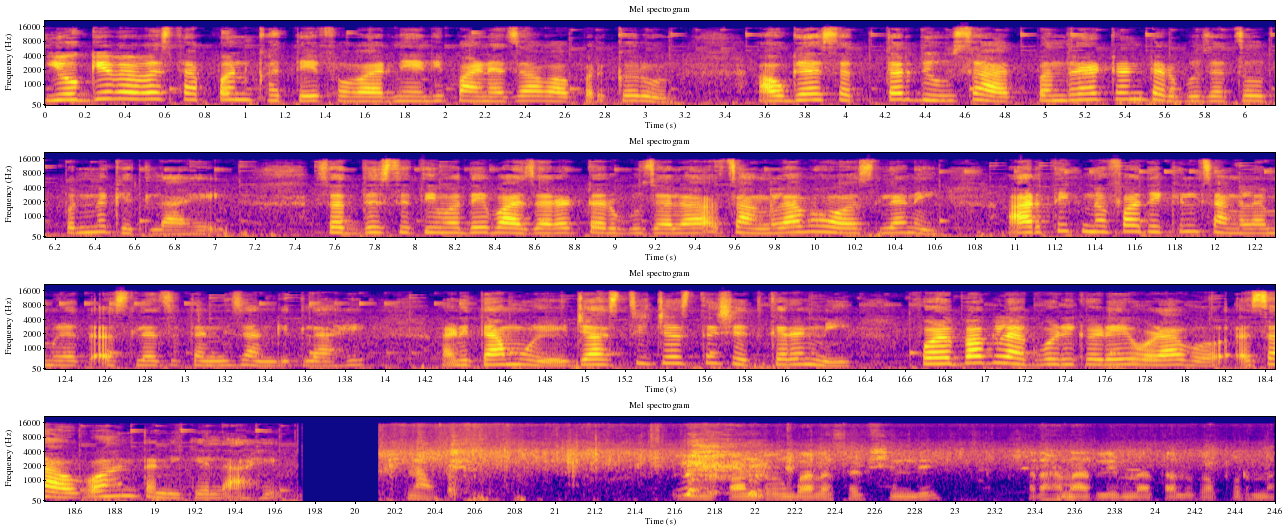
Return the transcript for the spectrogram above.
योग्य व्यवस्थापन खते फवारणी आणि पाण्याचा वापर करून अवघ्या सत्तर दिवसात पंधरा टन टरबूजाचं उत्पन्न घेतलं आहे. सद्यस्थितीमध्ये बाजारात टरबूजाला चांगला भाव असल्याने आर्थिक नफा देखील चांगला मिळत असल्याचं त्यांनी सांगितलं आहे. आणि त्यामुळे जास्तीत जास्त शेतकऱ्यांनी फळबाग लागवडीकडे वळावं असं आवाहन त्यांनी केलं आहे. पांडुरंग बालासाहेब शिंदे राहणार लिमला तालुका पूर्णा.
